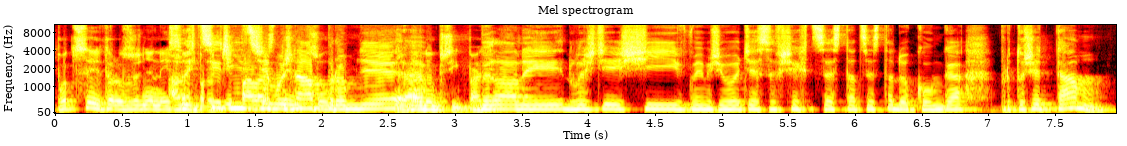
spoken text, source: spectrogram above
pocit, rozhodně nejsem ale chci proti říct, že možná pro mě eh, byla nejdůležitější v mém životě ze všech cest a cesta do Konga, protože tam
